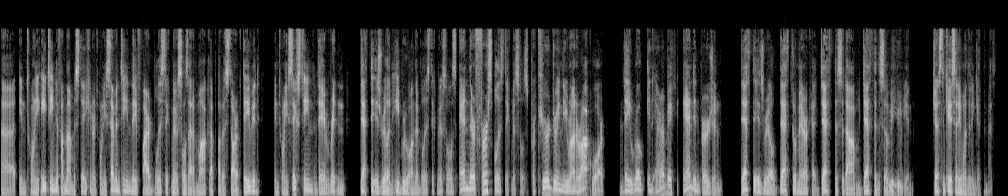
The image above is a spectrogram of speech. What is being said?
Uh, in 2018, if I'm not mistaken, or 2017, they fired ballistic missiles at a mock-up of a Star of David. In 2016, they have written "Death to Israel" in Hebrew on their ballistic missiles, and their first ballistic missiles, procured during the Iran-Iraq War, they wrote in Arabic and in Persian "Death to Israel," "Death to America," "Death to Saddam," "Death to the Soviet Union," just in case anyone didn't get the message.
